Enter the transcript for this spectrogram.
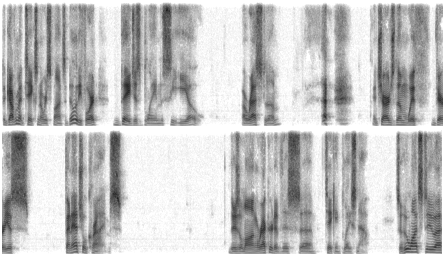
The government takes no responsibility for it. They just blame the CEO arrest them and charge them with various financial crimes. There's a long record of this uh, taking place now. So who wants to uh,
